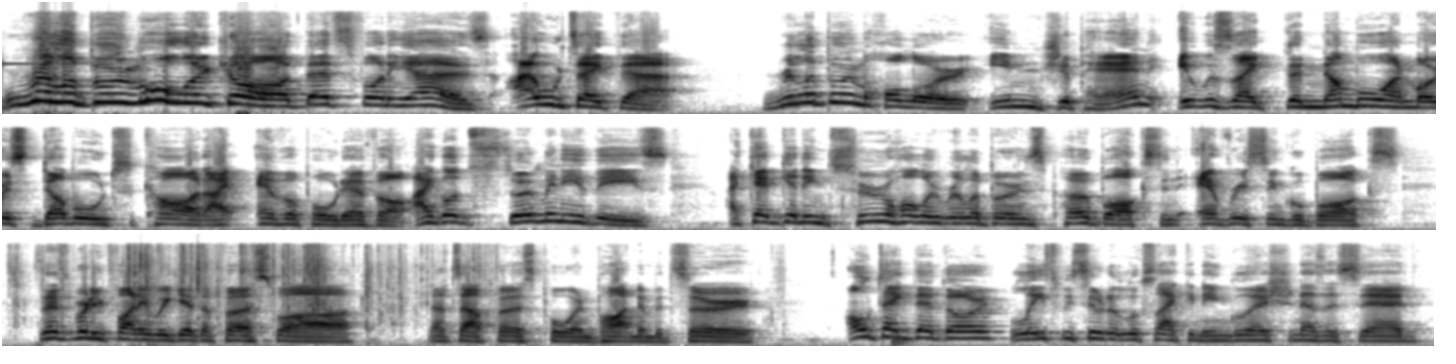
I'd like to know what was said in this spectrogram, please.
Rillaboom Holo card. That's funny as. I will take that. Rillaboom Holo in Japan, it was like the number one most doubled card I ever pulled ever. I got so many of these. I kept getting two Holo Rillabooms per box in every single box. So that's pretty funny we get the first one. That's our first pull in part number two. I'll take that though. At least we see what it looks like in English. And as I said,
